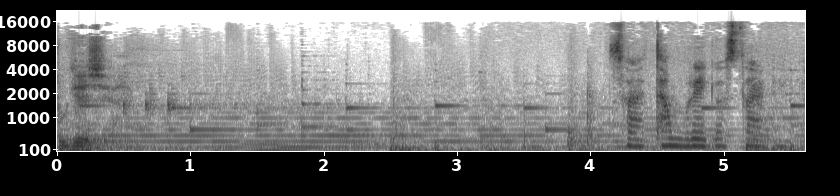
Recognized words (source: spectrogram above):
Bu gece. Saat tam burayı gösterdiğinde.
